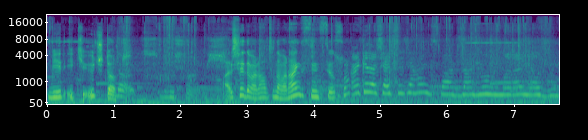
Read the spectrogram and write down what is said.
1, 2, 3, 4. gümüş varmış. Şey de var, altın da var. Hangisini istiyorsun? Arkadaşlar sizce hangisi daha güzel yorumlara yazın.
